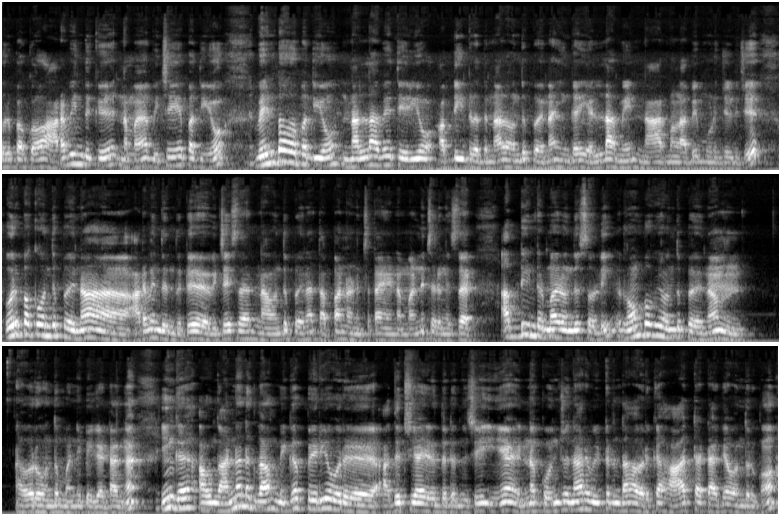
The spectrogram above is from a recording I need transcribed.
ஒரு பக்கம் அரவிந்துக்கு நம்ம விஜயை பற்றியும் வெண்பவை பற்றியும் நல்லாவே தெரியும் அப்படின்றதுனால வந்து பார்த்தீங்கன்னா, இங்கே எல்லாமே நார்மலாகவே முடிஞ்சிடுச்சு. ஒரு பக்கம் வந்து பார்த்தீங்கன்னா, அரவிந்த் இருந்துட்டு, "விஜய் சார் நான் வந்து பார்த்தீங்கன்னா தப்பாக நினச்சிட்டேன் என்னை மன்னிச்சிடுங்க சார்." அப்படின்ற மாதிரி வந்து சொல்லி ரொம்பவே வந்து பார்த்தீங்கன்னா, அவரும் வந்து மன்னிப்பு கேட்டாங்க. இங்கே அவங்க அண்ணனுக்கு தான் மிகப்பெரிய ஒரு அதிர்ச்சியாக இருந்துட்டு இருந்துச்சு. ஏன் இன்னும் கொஞ்ச நேரம் விட்டுருந்தா அவருக்கு ஹார்ட் அட்டாக்கே வந்திருக்கும்.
